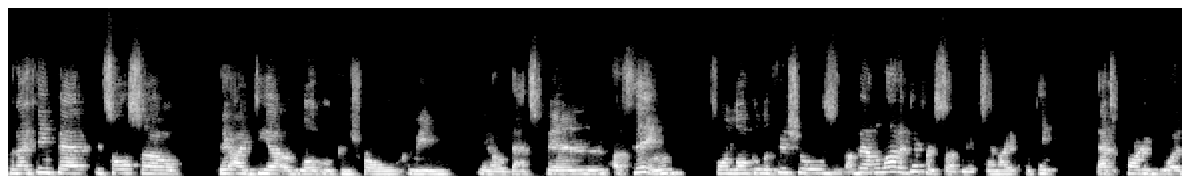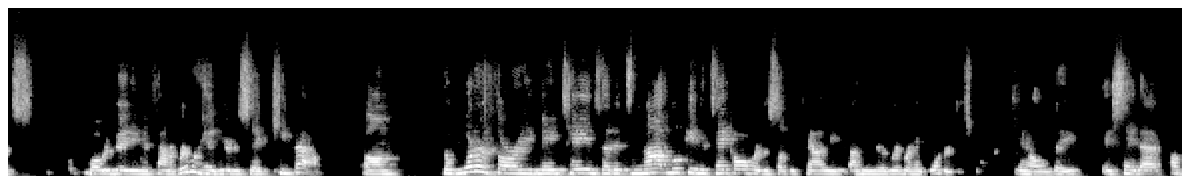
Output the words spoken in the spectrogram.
But I think that it's also the idea of local control. I mean, you know, that's been a thing for local officials about a lot of different subjects. And I, I think that's part of what's motivating the town of Riverhead here to say, keep out. Um, the Water Authority maintains that it's not looking to take over the Suffolk County, I mean, the Riverhead Water District. You know, they, they say that up,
